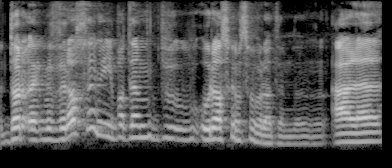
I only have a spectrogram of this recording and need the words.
Do, jakby wyrosłem i potem urosłem z powrotem, no, ale...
